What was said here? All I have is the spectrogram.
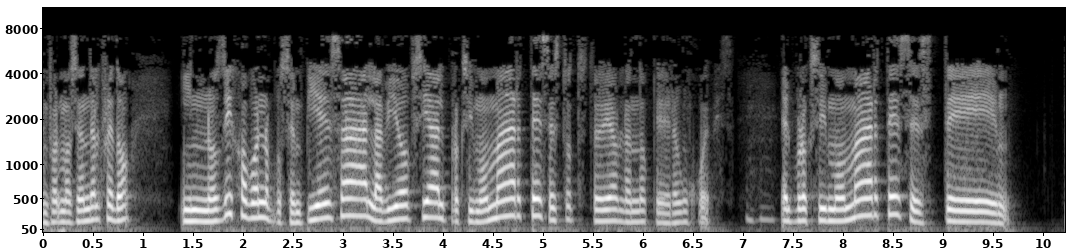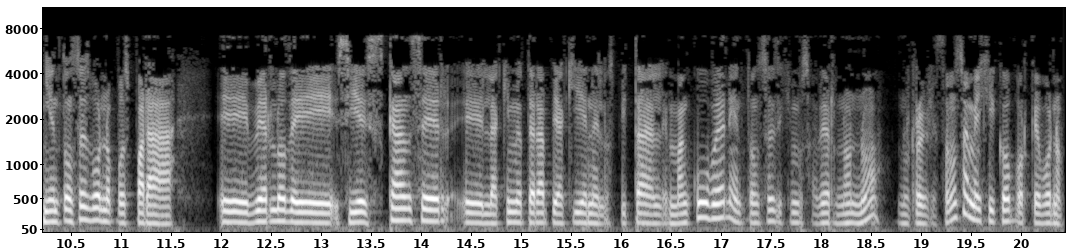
información de Alfredo y nos dijo, bueno, pues empieza la biopsia el próximo martes, esto te estoy hablando que era un jueves, el próximo martes, este, y entonces, bueno, pues para eh, ver lo de si es cáncer, eh, la quimioterapia aquí en el hospital en Vancouver. entonces dijimos, a ver, no, no, nos regresamos a México porque, bueno,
